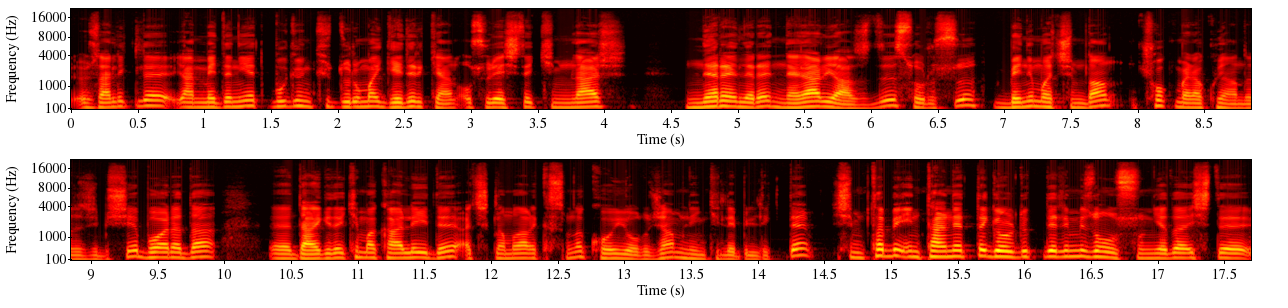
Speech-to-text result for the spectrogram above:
Özellikle yani medeniyet bugünkü duruma gelirken o süreçte kimler nerelere neler yazdı sorusu benim açımdan çok merak uyandırıcı bir şey. Bu arada e, dergideki makaleyi de açıklamalar kısmına koyuyor olacağım link ile birlikte. Şimdi tabii internette gördüklerimiz olsun ya da işte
